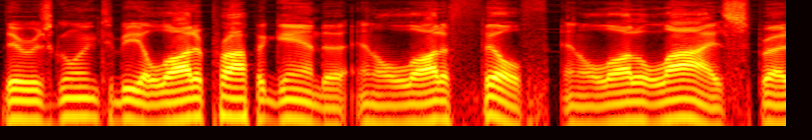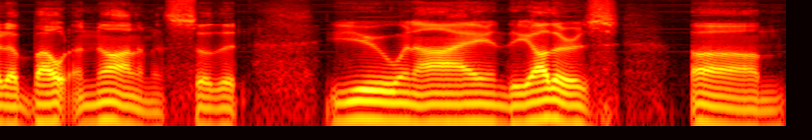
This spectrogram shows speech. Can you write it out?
there is going to be a lot of propaganda and a lot of filth and a lot of lies spread about Anonymous so that you and I and the others um,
